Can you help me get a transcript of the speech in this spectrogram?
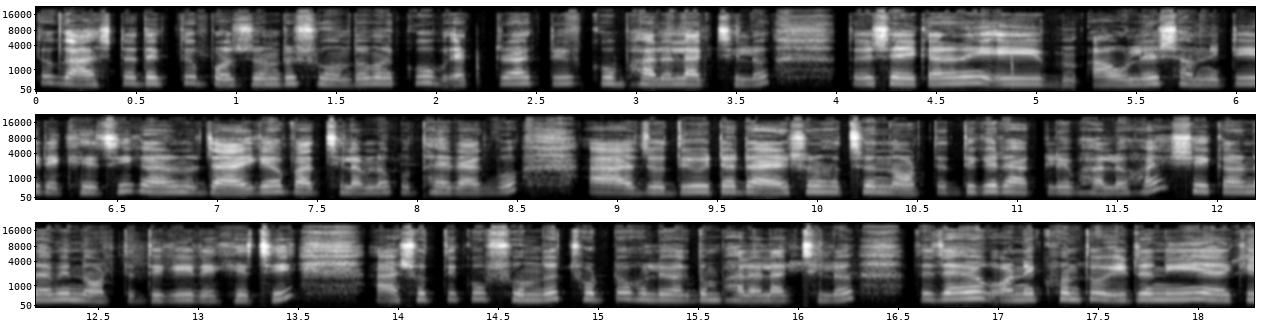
তো গাছটা দেখতে প্রচণ্ড সুন্দর মানে খুব অ্যাট্রাকটিভ খুব ভালো লাগছিল। তো সেই কারণে এই আউলের সামনেটাই রেখেছি, কারণ জায়গা পাচ্ছিলাম না কোথায় রাখব। আর যদিও এটা ডাইরেকশন হচ্ছে নর্থের দিকে রাখলে ভালো হয়, সেই কারণে আমি নর্থের দিকেই রেখেছি। আর সত্যি খুব সুন্দর, ছোট্ট হলেও একদম ভালো লাগছিল। তো যাই হোক, অনেকক্ষণ তো এটা নিয়ে আর কি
